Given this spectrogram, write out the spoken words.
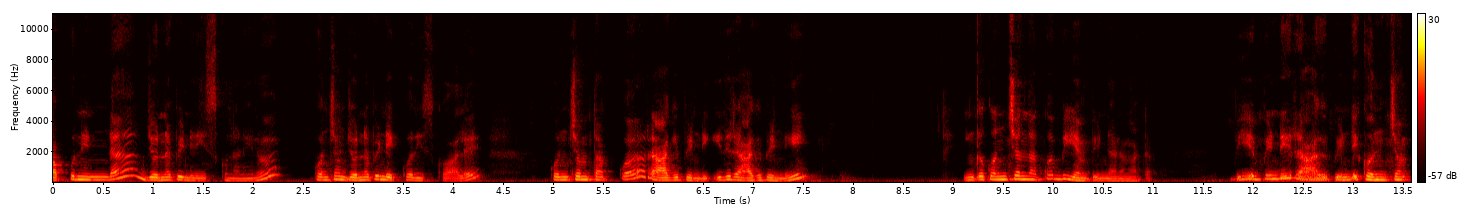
కప్పు నిండా జొన్నపిండి తీసుకున్నా నేను. కొంచెం జొన్నపిండి ఎక్కువ తీసుకోవాలి. కొంచెం తక్కువ రాగి పిండి. ఇది రాగి పిండి. ఇంకా కొంచెం తక్కువ బియ్యం పిండి అనమాట బియ్యం పిండి రాగి పిండి కొంచెం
